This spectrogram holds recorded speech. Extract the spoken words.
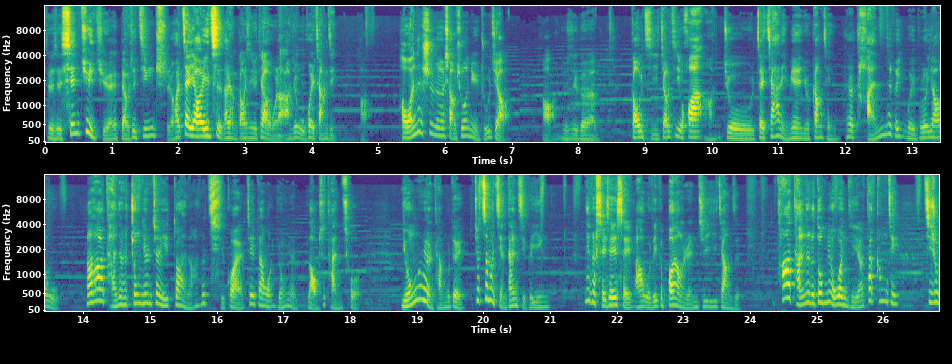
就是先拒绝表示矜持，然后再邀一次，他就很高兴就跳舞了啊，就舞会场景。好，好玩的是呢，小说女主角，啊，就是这个高级交际花啊，就在家里面有钢琴，她就弹这个韦伯的邀舞。然后她弹的是中间这一段，然后说奇怪，这段我永远老是弹错，永远弹不对，就这么简单几个音，那个谁谁谁啊，我的一个包养人之一这样子，他弹这个都没有问题啊，他钢琴技术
